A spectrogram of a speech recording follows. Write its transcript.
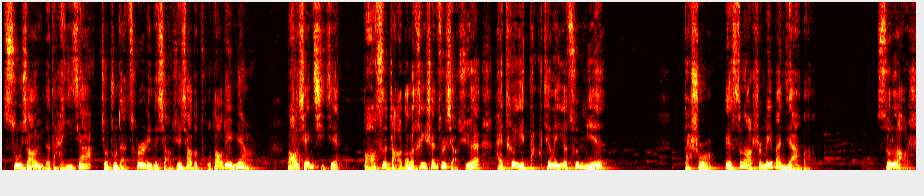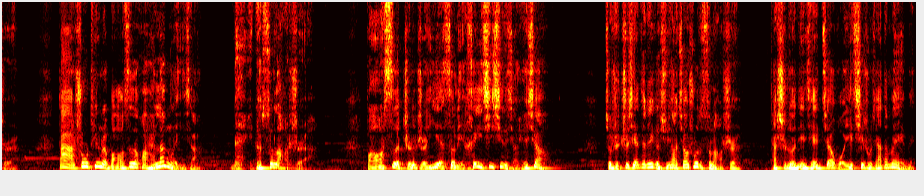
苏小雨的大姨家就住在村里的小学校的土道对面。保险起见，宝四找到了黑山村小学，还特意打听了一个村民。大叔，那孙老师没搬家吧？孙老师，大叔听着宝四的话还愣了一下。哪个孙老师啊？宝四指了指夜色里黑漆漆的小学校。就是之前在这个学校教书的孙老师，他十多年前教过一个亲属家的妹妹，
